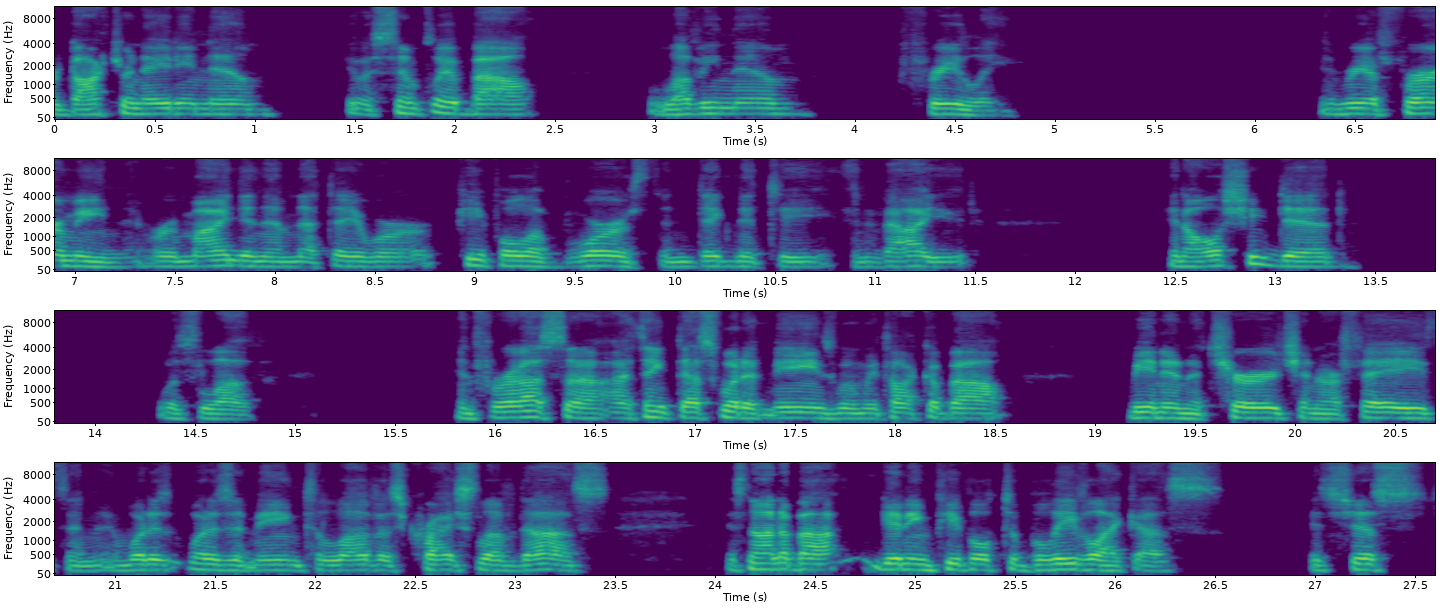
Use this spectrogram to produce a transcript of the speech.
or doctrinating them. It was simply about loving them freely and reaffirming, and reminding them that they were people of worth and dignity and valued. And all she did was love. And for us, uh, I think that's what it means when we talk about being in a church and our faith and, and what, is, what does it mean to love as Christ loved us. It's not about getting people to believe like us. It's just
